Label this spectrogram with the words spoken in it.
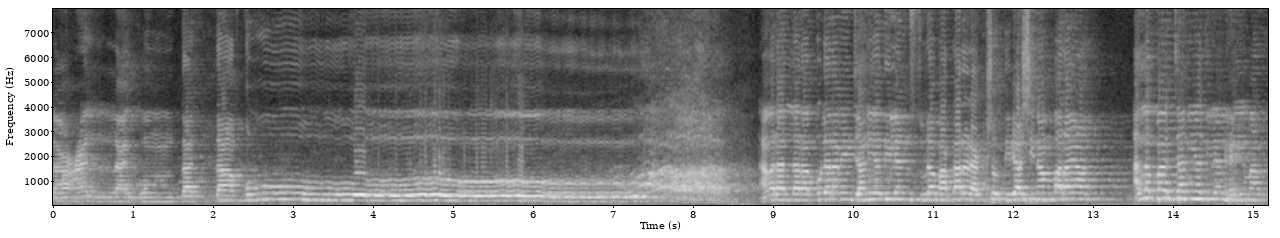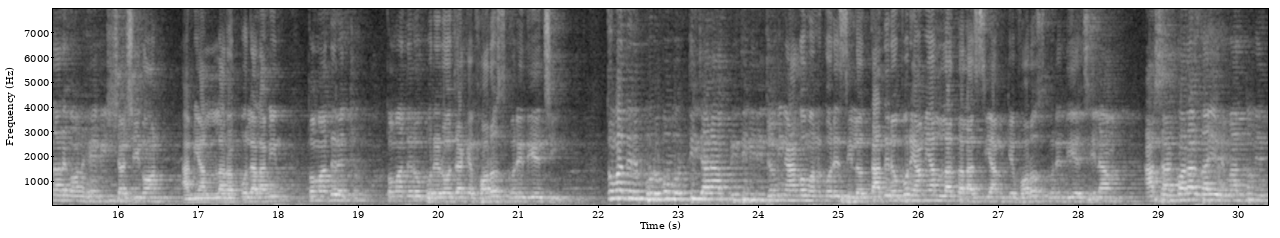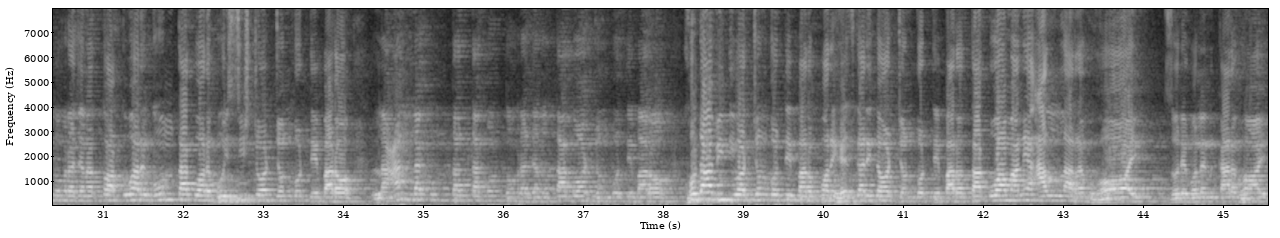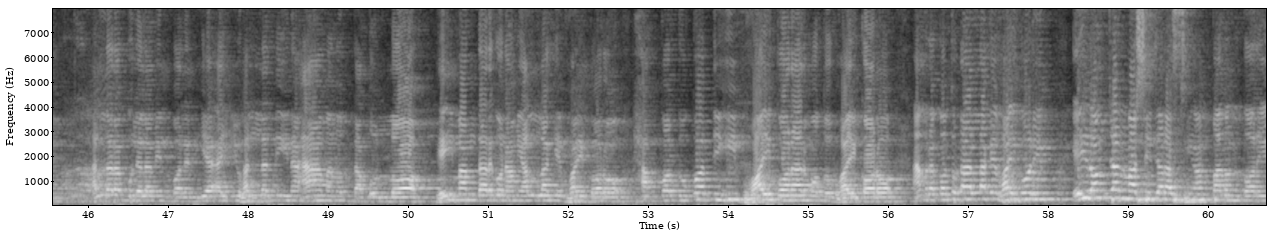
লাআল্লাকুম তাত্তাকুন। আমার আল্লাহ রাব্বুল আলামিন জানিয়ে দিলেন, সূরা বাকারার 183 নাম্বার আয়াত। আল্লাহ পাক জানিয়ে দিলেন, হে ঈমানদারগণ হে বিশ্বাসীগণ, আমি আল্লাহ রাব্বুল আলামিন তোমাদের তোমাদের উপরে রোজাকে ফরজ করে দিয়েছি। তোমাদের পূর্ববর্তী যারা পৃথিবীর জমিনে আগমন করেছিল, তাদের উপরে আমি আল্লাহ তাআলা সিয়ামকে ফরজ করে দিয়েছিলাম। আশা করা যায় এর মাধ্যমে তোমরা যেন তাকওয়ার গুণ, তাকওয়ার বৈশিষ্ট্য অর্জন করতে পারো। লাআল্লাকুম তাত্তাকুন, তোমরা যেন তাকওয়া অর্জন করতে পারো খোদাভীতি অর্জন করতে পারো, পরহেজগারিতা অর্জন করতে পারো। তাকওয়া মানে আল্লাহর ভয়। জোরে বলেন, কার ভয়? আল্লাহ রাব্বুল আলামিন বলেন, ইয়া আইয়ুহাল্লাযীনা হে ঈমানদারগণ, আমি আল্লাহকে ভয় করো। হাক্কা তুকাতিহি, ভয় করার মতো ভয় করো। আমরা কতটা আল্লাহকে ভয় করি? এই রমজান মাসে যারা সিয়াম পালন করে,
